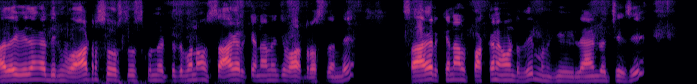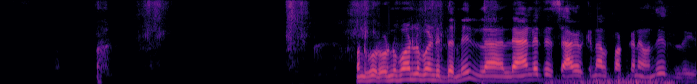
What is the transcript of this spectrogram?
అదేవిధంగా దీనికి వాటర్ సోర్స్ చూసుకున్నట్టయితే మనం సాగర్ కెనాల్ నుంచి వాటర్ వస్తుంది సాగర్ కెనాల్ పక్కనే ఉంటుంది. మనకి ల్యాండ్ వచ్చేసి మనకు రెండు పండ్లు పండిద్దండి. ల్యా- ల్యాండ్ అయితే సాగర్ కెనాల్ పక్కనే ఉంది.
